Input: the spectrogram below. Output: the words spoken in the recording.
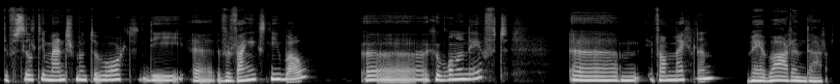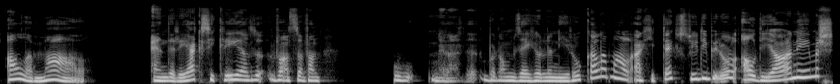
de Facility Management Award, die eh, de vervangingsnieuwbouw eh, gewonnen heeft ehm, van Mechelen. Wij waren daar allemaal. En de reactie kreeg dan van, van Waarom zeggen jullie hier ook allemaal, architect, studiebureau, al die aannemers,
